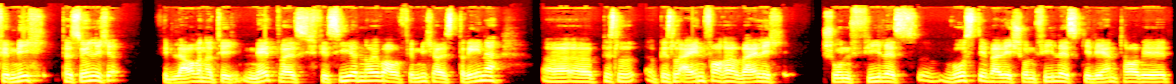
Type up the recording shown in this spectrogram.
für mich persönlich, für die Laura natürlich nett, weil es für sie ja neu war, aber für mich als Trainer äh, ein, bisschen, ein bisschen einfacher, weil ich schon vieles wusste, weil ich schon vieles gelernt habe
